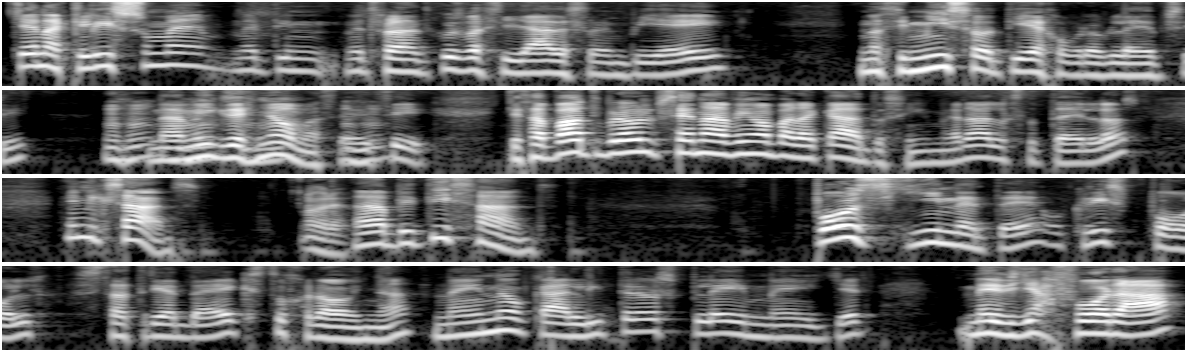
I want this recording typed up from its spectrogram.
και να κλείσουμε με, την, με τους φανατικούς βασιλιάδες του NBA. Να θυμίσω τι έχω προβλέψει. Μμμ, να μμμ, μην μμμ, ξεχνιόμαστε, μμμ. έτσι. Και θα πάω την πρόβλεψη ένα βήμα παρακάτω σήμερα, αλλά στο τέλος. Phoenix Suns. Ωραία. Αγαπητοί Suns. Πώς γίνεται ο Chris Paul στα 36 του χρόνια να είναι ο καλύτερος playmaker με διαφορά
